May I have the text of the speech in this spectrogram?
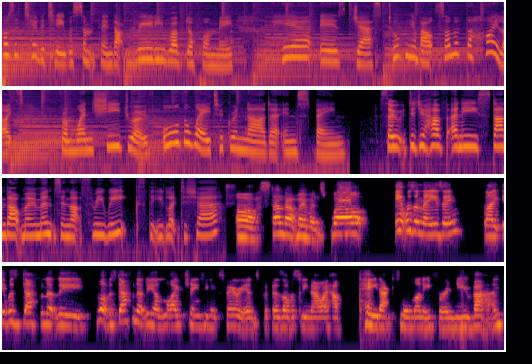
positivity was something that really rubbed off on me. Here is Jess talking about some of the highlights from when she drove all the way to Granada in Spain. So, did you have any standout moments in that three weeks that you'd like to share? Oh, standout moments. Well, it was amazing. Like it was definitely well, it was definitely a life-changing experience because obviously now I have paid actual money for a new van.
